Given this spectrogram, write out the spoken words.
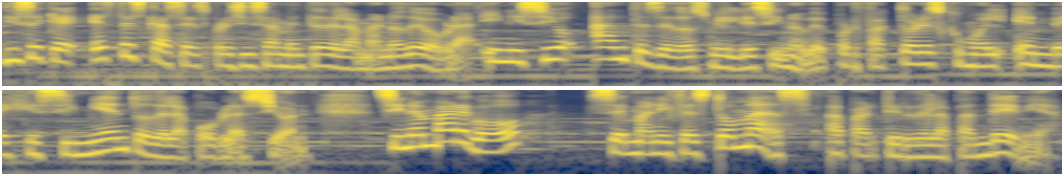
Dice que esta escasez precisamente de la mano de obra inició antes de 2019 por factores como el envejecimiento de la población. Sin embargo, se manifestó más a partir de la pandemia.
